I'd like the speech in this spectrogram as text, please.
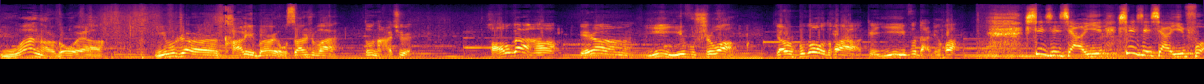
五万哪够呀？你不这卡里边有三十万，都拿去，好好干啊，别让姨姨夫失望。要是不够的话，给姨姨夫打电话。谢谢小姨，谢谢小姨夫，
